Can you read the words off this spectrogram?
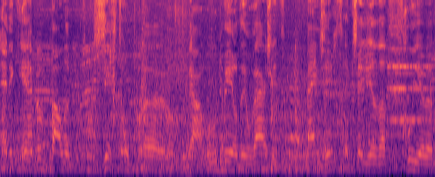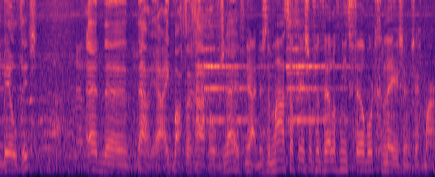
en ik heb een bepaalde zicht op eh, ja, hoe de wereld in elkaar zit. Mijn zicht. Ik zeg niet dat dat het goede beeld is. En eh, nou ja, ik mag daar graag over schrijven. Ja, dus de maatstaf is of het wel of niet veel wordt gelezen, zeg maar.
